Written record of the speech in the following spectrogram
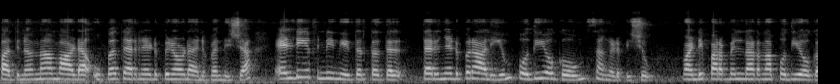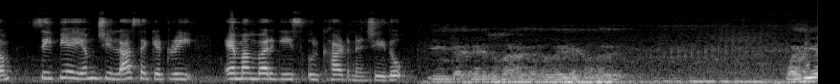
പതിനൊന്നാം വാർഡ് ഉപതെരഞ്ഞെടുപ്പിനോടനുബന്ധിച്ച് എൽ ഡി എഫിന്റെ നേതൃത്വത്തിൽ തെരഞ്ഞെടുപ്പ് റാലിയും പൊതുയോഗവും സംഘടിപ്പിച്ചു. വണ്ടിപ്പറമ്പിൽ നടന്ന പൊതുയോഗം സി പി ഐ എം ജില്ലാ സെക്രട്ടറി എം എം വർഗീസ് ഉദ്ഘാടനം ചെയ്തു. വലിയ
